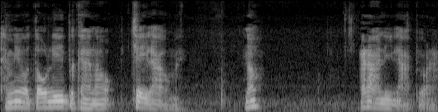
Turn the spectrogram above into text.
ထမင်းကို၃လေးပကံလောက်ကြိတ်လိုက်အောင်မယ်နော်အဲ့ဒါလေးလာပြောတာ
